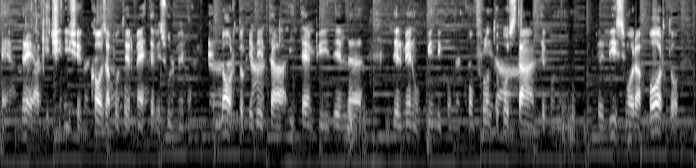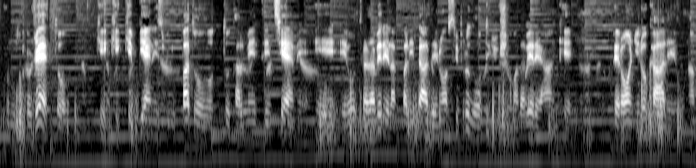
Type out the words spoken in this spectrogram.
è Andrea che ci dice cosa poter mettere sul menù, è l'orto che detta i tempi del, del menù, quindi con un confronto costante, con un bellissimo rapporto, con un progetto che, che, che viene sviluppato totalmente insieme e, e oltre ad avere la qualità dei nostri prodotti riusciamo ad avere anche per ogni locale una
